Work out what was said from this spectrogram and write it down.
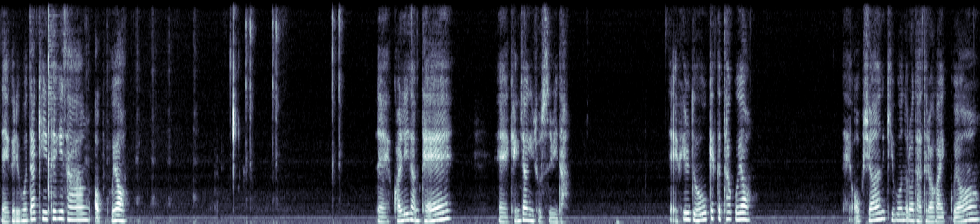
네, 그리고 딱히 특이사항 없고요. 네, 관리 상태 네, 굉장히 좋습니다. 네, 휠도 깨끗하고요. 네, 옵션 기본으로 다 들어가 있고요.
